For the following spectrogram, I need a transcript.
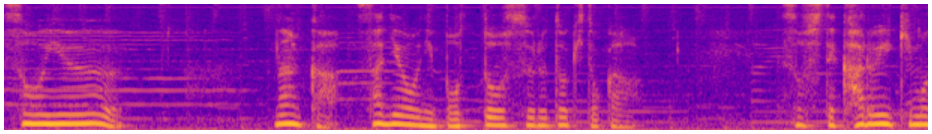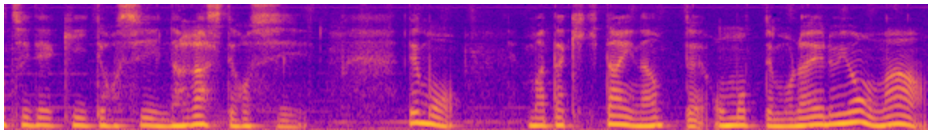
そういうなんか作業に没頭する時とかそして軽い気持ちで聞いてほしい流してほしい。でもまた聞きたいなって思ってもらえるような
